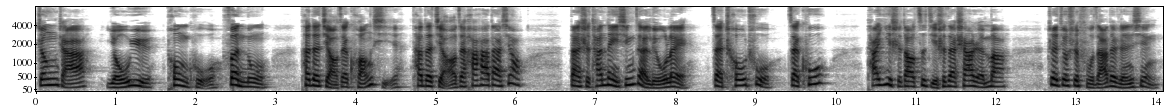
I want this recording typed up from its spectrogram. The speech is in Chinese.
挣扎、犹豫、痛苦、愤怒。他的脚在狂喜，他的脚在哈哈大笑，但是他内心在流泪，在抽搐，在哭。他意识到自己是在杀人吗？这就是复杂的人性。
